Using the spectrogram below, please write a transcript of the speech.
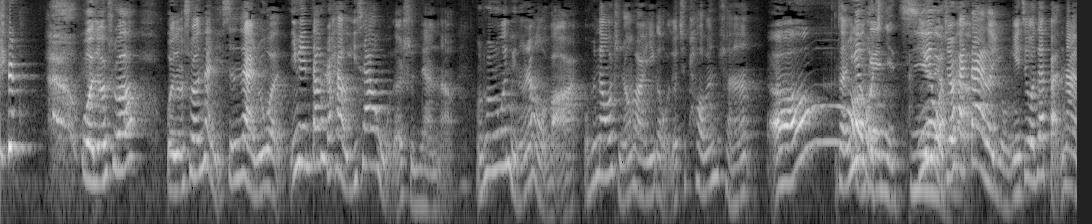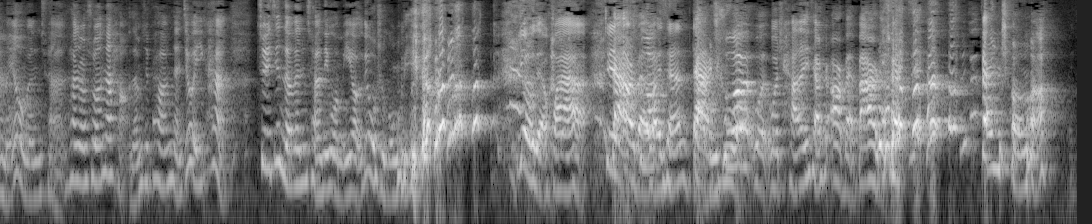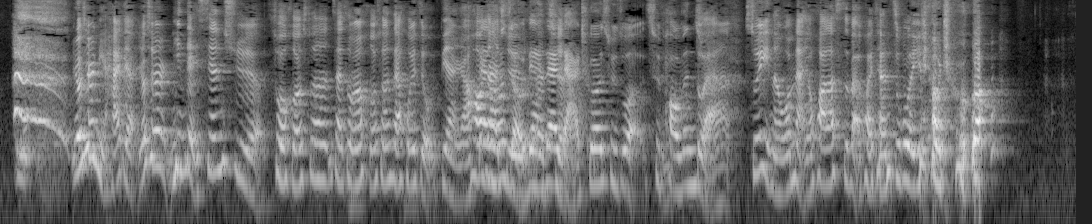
我就说：“我就说，那你现在如果因为当时还有一下午的时间呢。”我说，如果你能让我玩儿，我说那我只能玩一个，我就去泡温泉。哦，对，因为我给你机因为我今儿还带了泳衣，结果在版纳没有温泉，他就说那好，咱们去泡温泉。结果一看，最近的温泉离我们也有六十公里，又得花这二百车块钱打车，我我查了一下是二百八十多块钱 单程啊。尤其是你还得，尤其是你得先去做核酸，再做完核酸再回酒店，然后再去酒店再打车去做去泡温泉。所以呢，我们俩又花了四百块钱租了一辆车，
